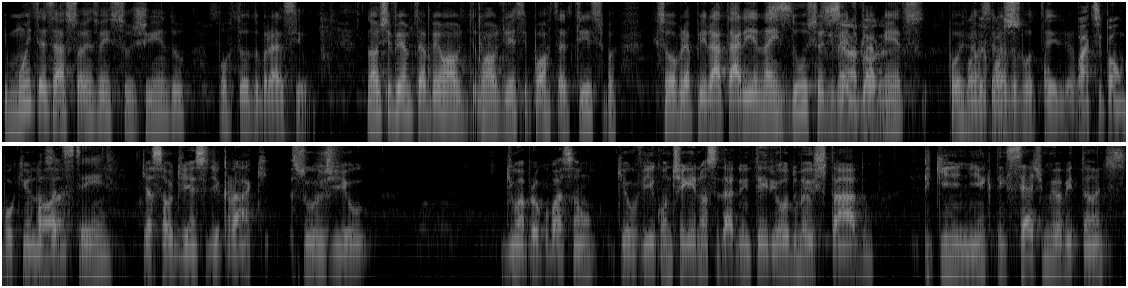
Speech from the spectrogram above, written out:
e muitas ações vêm surgindo por todo o Brasil. Nós tivemos também uma, audiência importantíssima sobre a pirataria na indústria de Senadora, medicamentos. Pois não, senador Botelho. Participar um pouquinho nessa, Pode sim. Que essa audiência de crack surgiu de uma preocupação que eu vi quando cheguei numa cidade do interior do meu estado, pequenininha, que tem 7 mil habitantes,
